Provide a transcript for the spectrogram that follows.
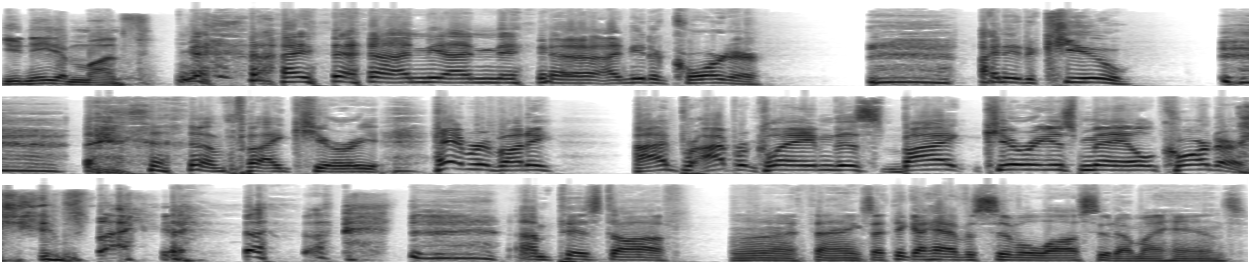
You need a month. I, I need, I, need, uh, I need a quarter. I need a Q. Bicurious. Hey, everybody. I, pro- I proclaim this bi-curious male quarter. I'm pissed off. All right, thanks. I think I have a civil lawsuit on my hands.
